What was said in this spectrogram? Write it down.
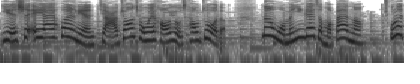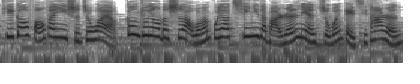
也是 AI 换脸假装成为好友操作的。那我们应该怎么办呢？除了提高防范意识之外啊，更重要的是啊，我们不要轻易的把人脸指纹给其他人。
